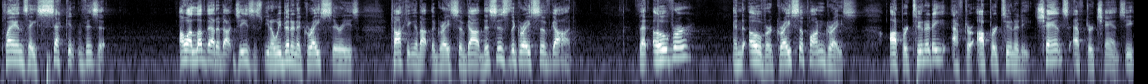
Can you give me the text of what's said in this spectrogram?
plans a second visit. Oh, I love that about Jesus. You know, we've been in a grace series talking about the grace of God. This is the grace of God that over and over, grace upon grace, opportunity after opportunity, chance after chance. You,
